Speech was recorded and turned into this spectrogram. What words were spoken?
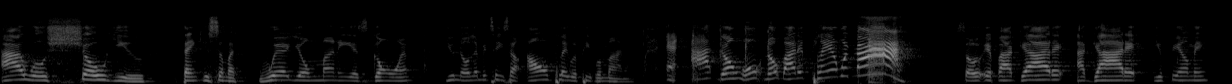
I will show you Thank you so much. Where your money is going. You know, let me tell you something. I don't play with people's money. And I don't want nobody playing with mine. So if I got it, I got it. You feel me?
